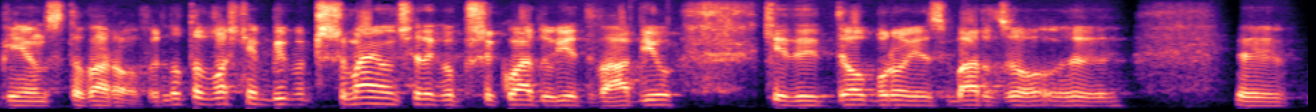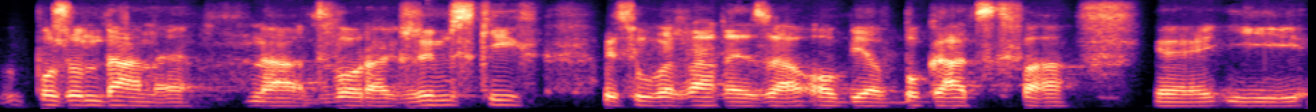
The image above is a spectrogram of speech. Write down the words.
pieniądz towarowy. No to właśnie trzymając się tego przykładu jedwabiu, kiedy dobro jest bardzo y, y, pożądane na dworach rzymskich, jest uważane za objaw bogactwa y, i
